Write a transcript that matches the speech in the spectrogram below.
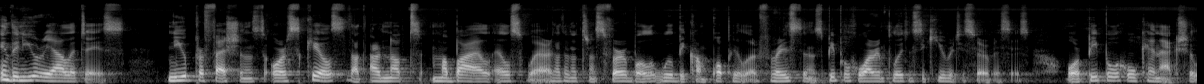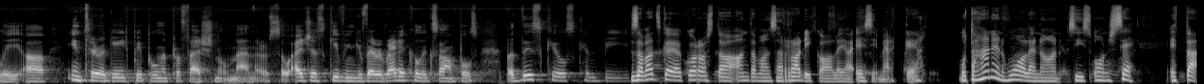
in the new realities, new professions or skills that are not mobile elsewhere, that are not transferable, will become popular. For instance, people who are employed in security services or people who can actually uh, interrogate people in a professional manner. So I just giving you very radical examples, but these skills can be... Zavatskaja korostaa antavansa radikaaleja esimerkkejä. Mutta hänen huolenaan siis on se, että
